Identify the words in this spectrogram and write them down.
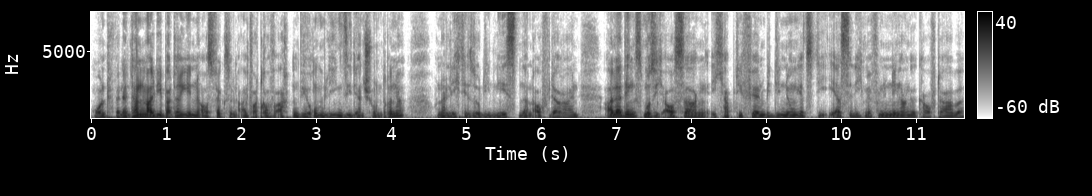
Und wenn ihr dann mal die Batterien auswechselt, einfach darauf achten, wie rum liegen sie denn schon drinne. Und dann legt ihr so die nächsten dann auch wieder rein. Allerdings muss ich auch sagen, ich habe die Fernbedienung jetzt, die erste, die ich mir von den Dingern gekauft habe,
